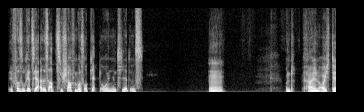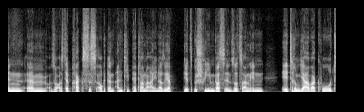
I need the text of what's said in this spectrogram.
ich versuche jetzt hier alles abzuschaffen, was objektorientiert ist. Mhm. Und fallen euch denn ähm, so aus der Praxis auch dann Anti-Pattern ein? Also ihr habt jetzt beschrieben, was in, sozusagen in älterem Java-Code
